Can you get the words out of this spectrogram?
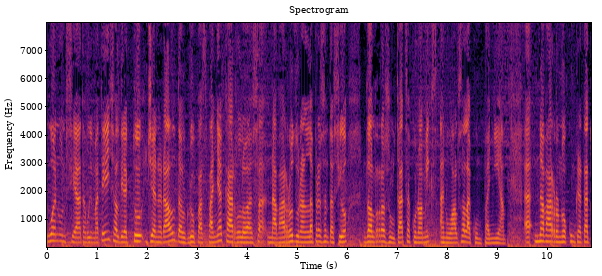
Ho ha anunciat avui mateix el director general del grup Espanya, Carlos Navarro, durant la presentació dels resultats econòmics anuals de la companyia. Eh, Navarro no ha concretat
